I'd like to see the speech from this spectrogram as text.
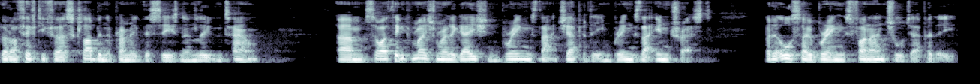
got our 51st club in the Premier League this season in Luton Town. Um, so I think promotion relegation brings that jeopardy and brings that interest, but it also brings financial jeopardy.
